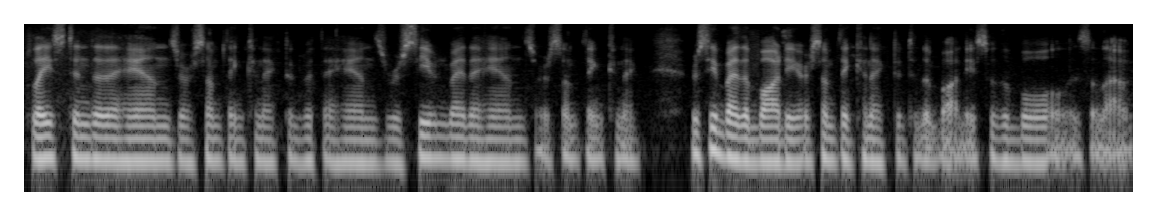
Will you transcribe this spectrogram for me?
Placed into the hands or something connected with the hands, received by the hands or something connect, received by the body or something connected to the body. So the bowl is allowed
